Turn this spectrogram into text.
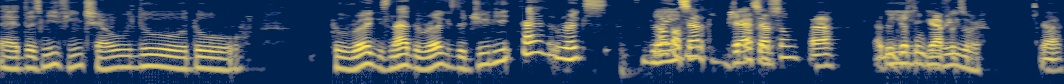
é 2020, é o do, do, do Ruggs, né? Do Ruggs, do Judy. É, Ruggs, Não, tá Lamb, certo, tá Jefferson É, é do Justin Jefferson. Rigor, É.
